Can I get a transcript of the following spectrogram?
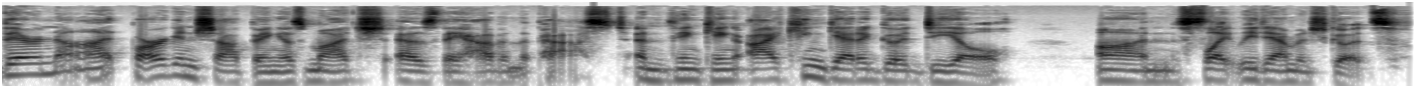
they're not bargain shopping as much as they have in the past and thinking I can get a good deal on slightly damaged goods.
